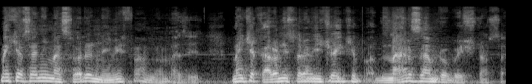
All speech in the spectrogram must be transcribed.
من که اصلا این مسائل رو نمی‌فهمم عزیز. من که قرار نیست برم یه جایی که مرزم رو بشناسم.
